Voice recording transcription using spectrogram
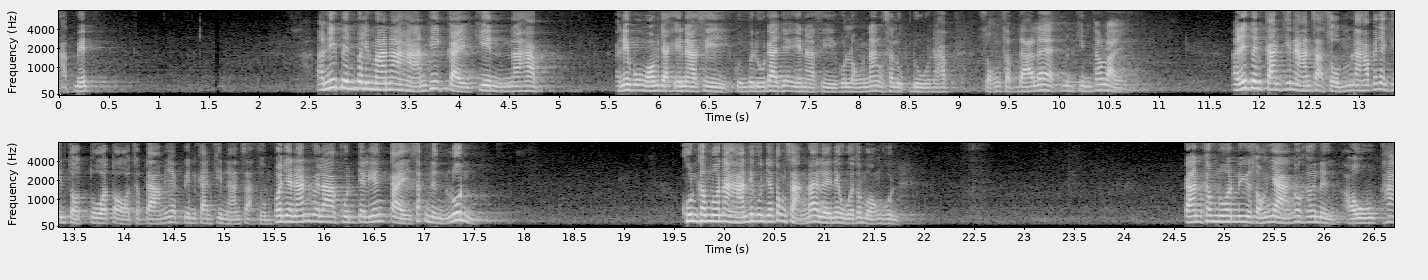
อัดเม็ด อันนี้เป็นปริมาณอาหารที่ไก่กินนะครับ อันนี้ผมเอามาจาก NRC คุณไปดูได้จาก NRC คุณลองนั่งสรุปดูนะครับสองสัปดาห์แรกมันกินเท่าไหร่ อันนี้เป็นการกินอาหารสะสมนะครับ ไม่ใช่กินต่อตัวต่อสัปดาห์ไม่ใช่เป็นการกินอาหารสะสม เพราะฉะนั้นเวลาคุณจะเลี้ยงไก่สักหนึ่งรุ่น คุณคำนวณอาหารที่คุณจะต้องสั่งได้เลยในหัวสมองคุณ การคำนวณมีอยู่สองอย่างก็คือหนึ่งเอาค่า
